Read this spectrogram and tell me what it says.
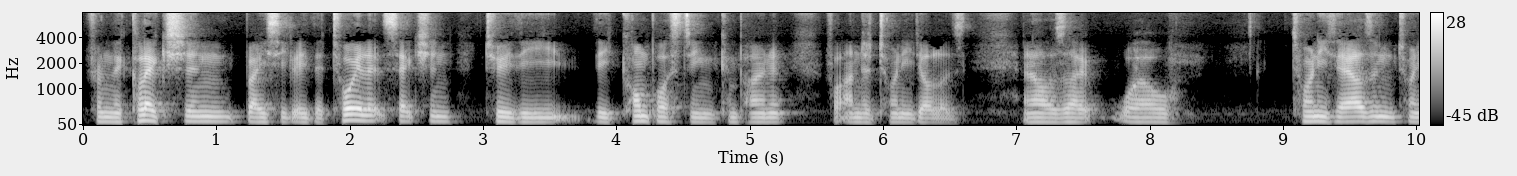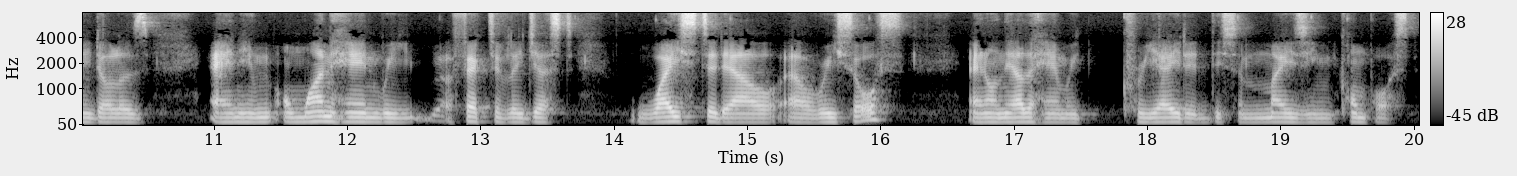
from the collection, basically the toilet section, to the, the composting component for under $20. And I was like, well, $20,000, $20. And in, on one hand, we effectively just wasted our, our resource. And on the other hand, we created this amazing compost.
